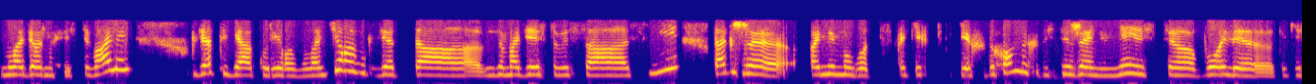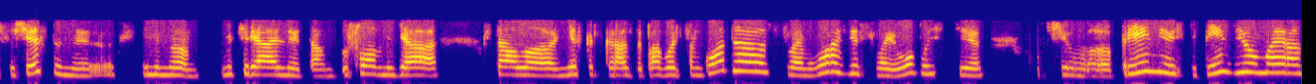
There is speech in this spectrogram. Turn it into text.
молодежных фестивалей. Где-то я курирую волонтеров, где-то взаимодействую со СМИ. Также, помимо вот каких-то таких духовных достижений, у меня есть э, более такие существенные, именно материальные. Там, условно, я стала несколько раз добровольцем года в своем городе, в своей области, получила премию, стипендию мэра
